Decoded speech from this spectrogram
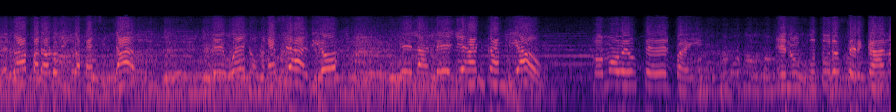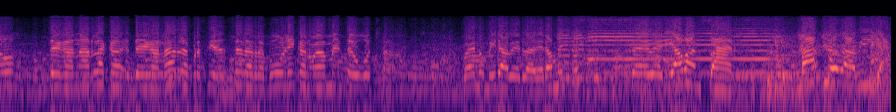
¿verdad?, para los discapacitados. Que bueno, gracias a Dios que las leyes han cambiado. ¿Cómo ve usted el país en un futuro cercano de ganar la, de ganar la presidencia de la República nuevamente Hugo Chávez? Bueno, mira, verdaderamente se debería avanzar, más todavía,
